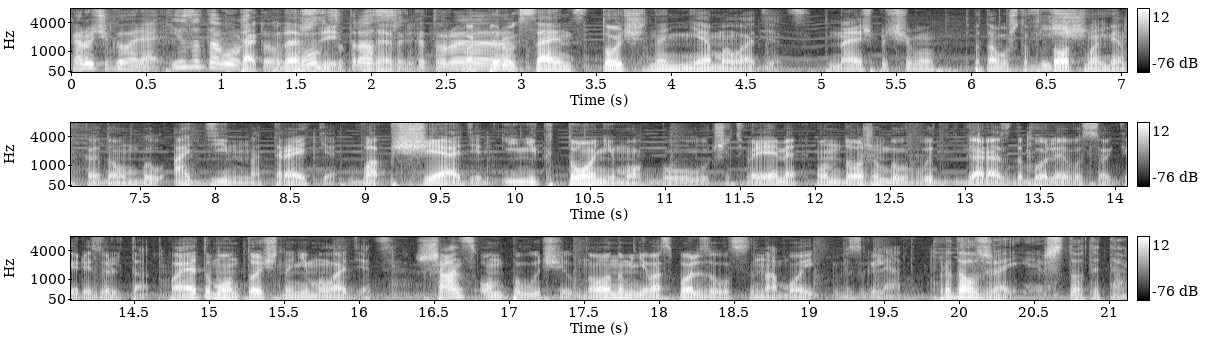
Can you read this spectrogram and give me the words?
Короче говоря, из-за того, Так, что подожди, Монца трасса, подожди. которая... Во-первых, Сайенс точно не молодец. Знаешь почему? Потому что в тот Вещей. момент, когда он был один на треке, вообще один, и никто не мог бы улучшить время, он должен был выдать гораздо более высокий результат. Поэтому он точно не молодец. Шанс он получил, но он им не воспользовался, на мой взгляд. Продолжай. Что ты там?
